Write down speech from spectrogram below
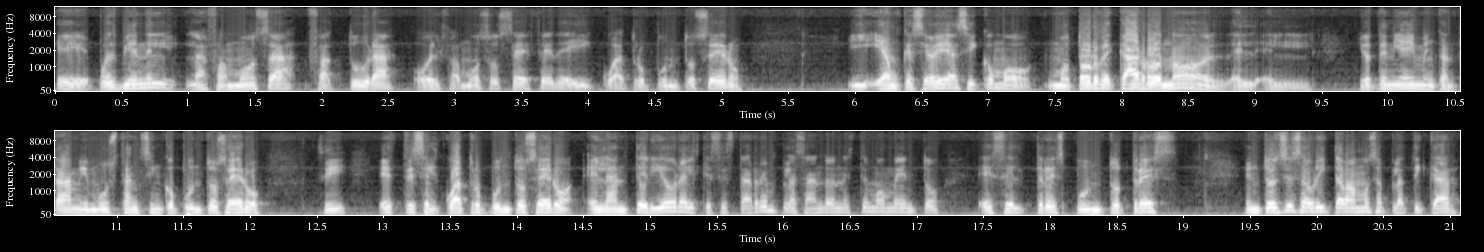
eh, pues viene la famosa factura o el famoso CFDI 4.0. Y, aunque se oye así como motor de carro, ¿no? El, yo tenía y me encantaba mi Mustang 5.0, ¿sí? Este es el 4.0. El anterior, el que se está reemplazando en este momento, es el 3.3. Entonces ahorita vamos a platicar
